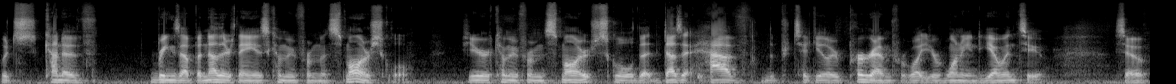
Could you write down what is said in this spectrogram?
which kind of brings up another thing is coming from a smaller school. If you're coming from a smaller school that doesn't have the particular program for what you're wanting to go into, so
